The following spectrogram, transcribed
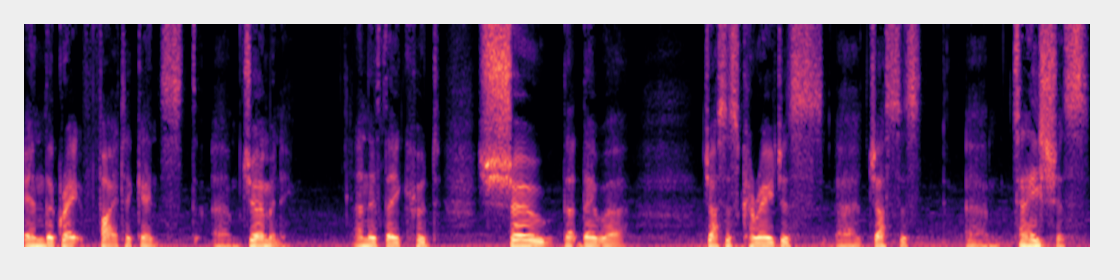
in the great fight against um, Germany. And if they could show that they were just as courageous, uh, just as um, tenacious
